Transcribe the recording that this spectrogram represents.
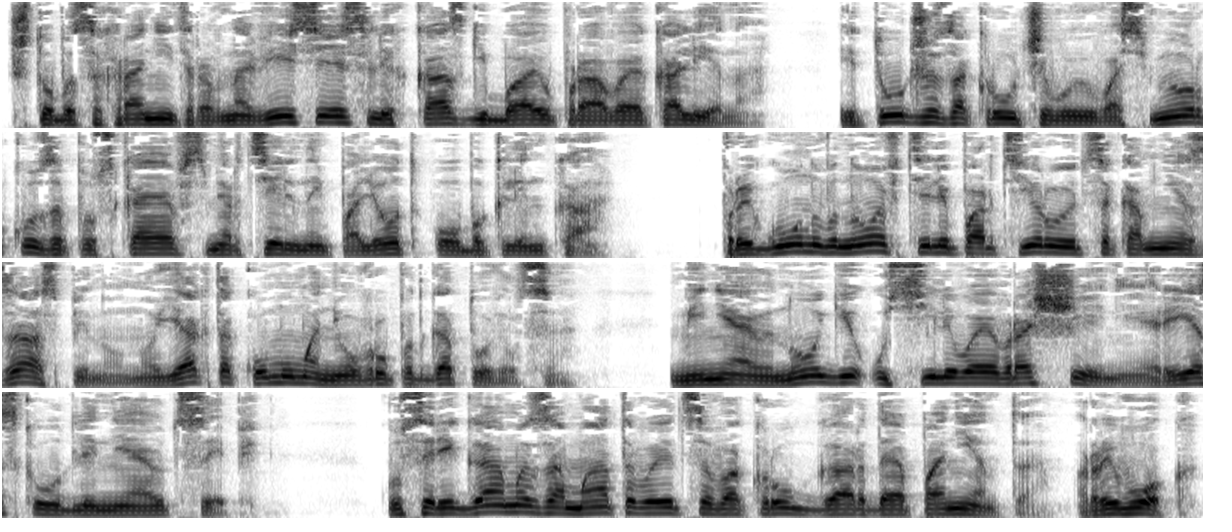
Чтобы сохранить равновесие, слегка сгибаю правое колено и тут же закручиваю восьмерку, запуская в смертельный полет оба клинка. Прыгун вновь телепортируется ко мне за спину, но я к такому маневру подготовился. Меняю ноги, усиливая вращение, резко удлиняю цепь. Кусаригама заматывается вокруг гарды оппонента. Рывок.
